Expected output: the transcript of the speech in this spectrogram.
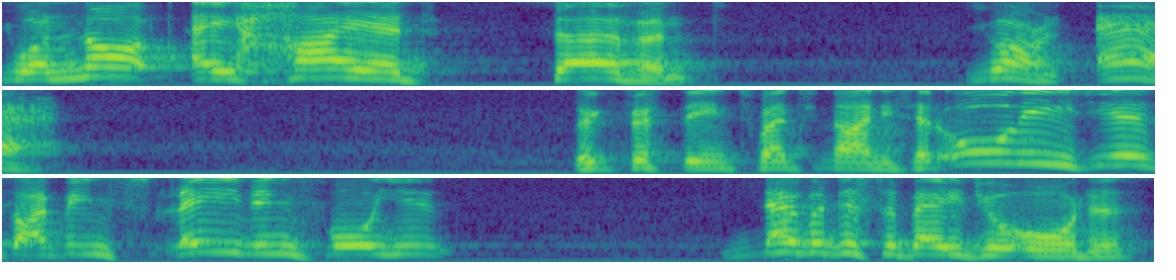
you are not a hired servant, you are an heir. Luke 15, 29, he said, All these years I've been slaving for you, never disobeyed your orders.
